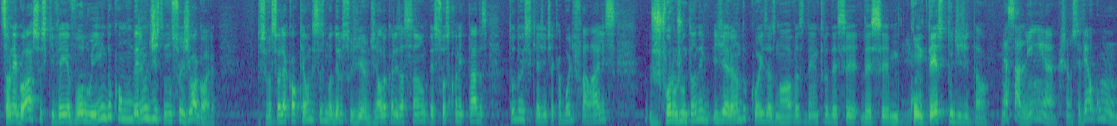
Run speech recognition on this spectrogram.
são negócios que vêm evoluindo como... Ele não, não surgiu agora se você olhar qualquer um desses modelos surgiram, de geolocalização, pessoas conectadas, tudo isso que a gente acabou de falar, eles foram juntando e, e gerando coisas novas dentro desse, desse contexto digital. Nessa linha, Cristiano, você vê algum,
